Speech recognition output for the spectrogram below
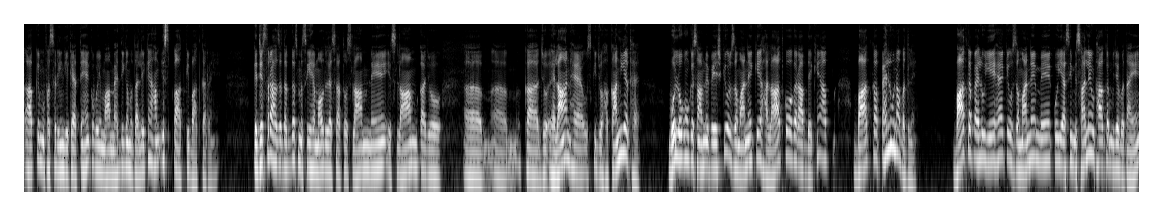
آپ کے مفسرین یہ کہتے ہیں کہ وہ امام مہدی کے متعلق ہیں، ہم اس بات کی بات کر رہے ہیں کہ جس طرح حضرت اقدس مسیح محدود علیہ صلاحت والسلام نے اسلام کا جو کا جو اعلان ہے، اس کی جو حقانیت ہے، وہ لوگوں کے سامنے پیش کی اور زمانے کے حالات کو اگر آپ دیکھیں، آپ بات کا پہلو نہ بدلیں۔ بات کا پہلو یہ ہے کہ اس زمانے میں کوئی ایسی مثالیں اٹھا کر مجھے بتائیں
